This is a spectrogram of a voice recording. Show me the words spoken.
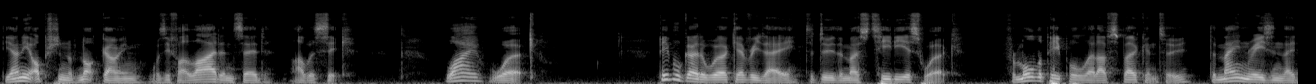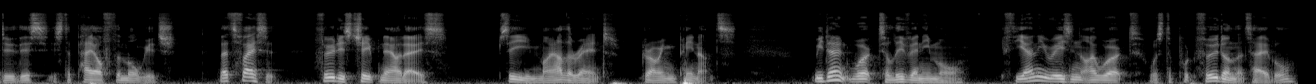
The only option of not going was if I lied and said I was sick. Why work? People go to work every day to do the most tedious work. From all the people that I've spoken to, the main reason they do this is to pay off the mortgage. Let's face it, food is cheap nowadays. See my other rant, growing peanuts. We don't work to live anymore. If the only reason I worked was to put food on the table,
